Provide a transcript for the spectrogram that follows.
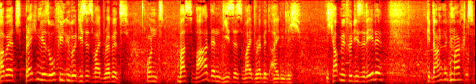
Aber jetzt sprechen wir so viel über dieses White Rabbit. Und was war denn dieses White Rabbit eigentlich? Ich habe mir für diese Rede Gedanken gemacht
